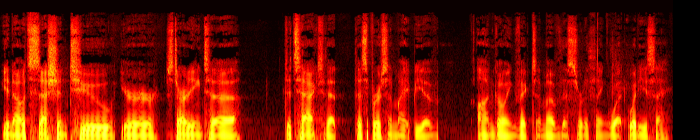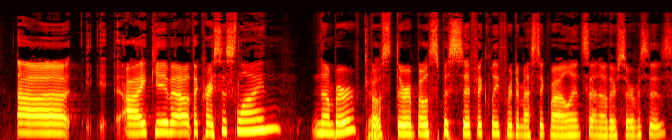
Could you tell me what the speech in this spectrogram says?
you know, it's session 2, you're starting to detect that this person might be a ongoing victim of this sort of thing. What what do you say? Uh, I give out the crisis line number. Both they're both specifically for domestic violence and other services.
